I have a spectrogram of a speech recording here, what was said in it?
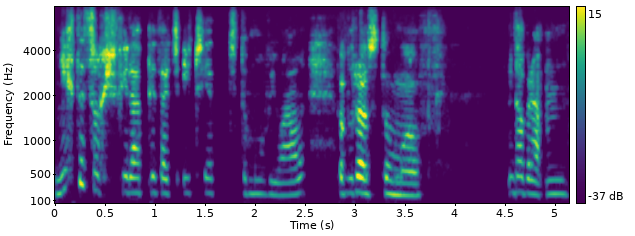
nie chcę co chwila pytać, i czy ja ci to mówiłam. Po bo to- prostu mów. Dobra, mm,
